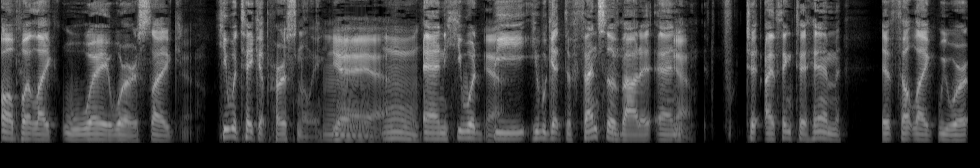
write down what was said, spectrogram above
Oh, but like way worse. Like Yeah. he would take it personally, Yeah, yeah, yeah. Mm. and he would Yeah. be he would get defensive about it. And Yeah. to, I think to him, it felt like we were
